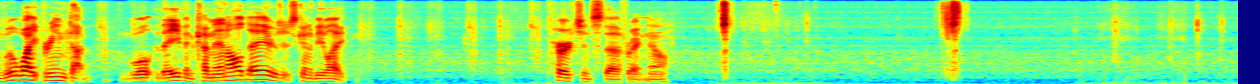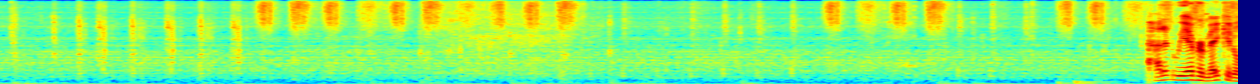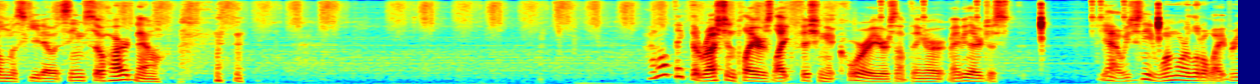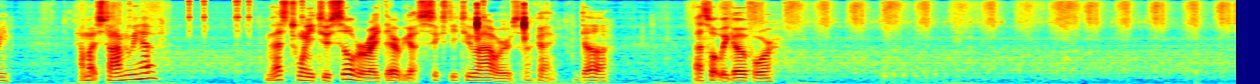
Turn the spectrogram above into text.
And will white bream dot will they even come in all day or is it just gonna be like perch and stuff right now? How did we ever make it on Mosquito? It seems so hard now. I don't think the Russian players like fishing at Kuori or something, or maybe they're just... Yeah, we just need one more little white bream. How much time do we have? I mean, that's 22 silver right there. We got 62 hours. Okay, duh. That's what we go for.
